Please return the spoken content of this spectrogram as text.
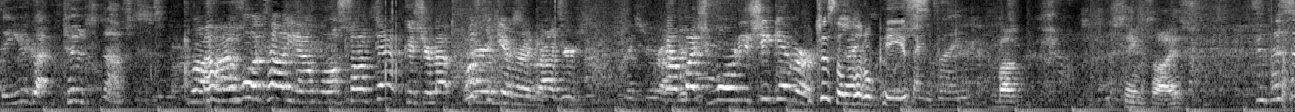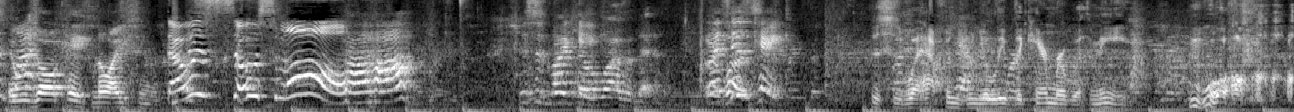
So you got two stumps. Well, I will tell you, I'm gonna stop that because you're not supposed to give her any. Rogers. How much more did she give her? Just a little piece. Same thing. About the same size. See, this is It was all cake, no icing. That was so small. Uh huh. This is my cake, It wasn't it? It's was. his cake. This is what happens when you leave the camera with me.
